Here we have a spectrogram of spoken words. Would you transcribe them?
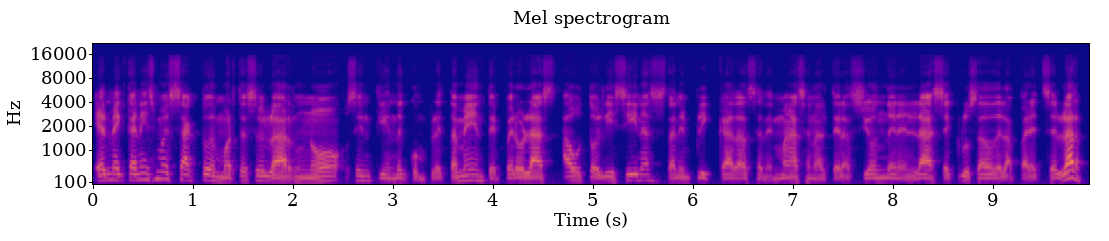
El mecanismo exacto de muerte celular no se entiende completamente, pero las autolisinas están implicadas además en alteración del enlace cruzado de la pared celular.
